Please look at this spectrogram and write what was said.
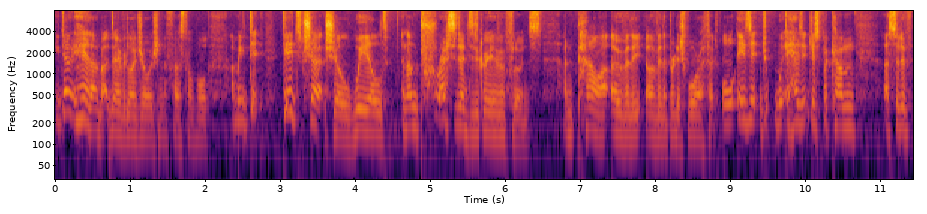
You don't hear that about David Lloyd George in the First World War. I mean, did, did Churchill wield an unprecedented degree of influence and power over the, over the British war effort? Or is it, has it just become a sort of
